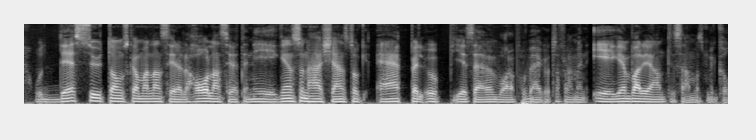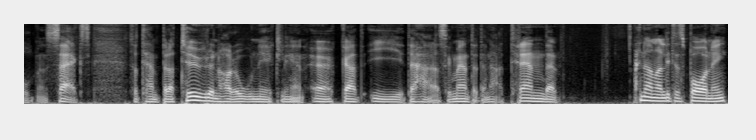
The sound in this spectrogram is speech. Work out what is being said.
och dessutom ska man lansera, eller har lanserat en egen sån här tjänst och Apple uppges även vara på väg att ta fram en egen variant tillsammans med Goldman Sachs. Så temperaturen har onekligen ökat i det här segmentet, den här trenden. En annan liten spaning.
